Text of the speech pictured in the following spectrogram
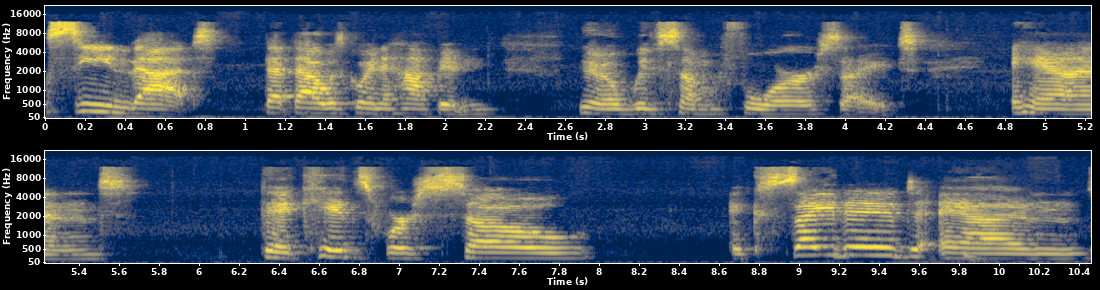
seen that that that was going to happen, you know, with some foresight. And the kids were so excited and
